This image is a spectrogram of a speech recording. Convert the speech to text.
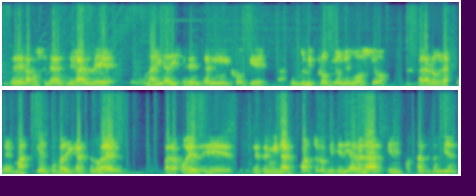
de la posibilidad de entregarle una vida diferente a mi hijo que haciendo mi propio negocio para lograr tener más tiempo para dedicárselo a él, para poder eh, determinar cuánto es lo que quería ganar, que era importante también,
